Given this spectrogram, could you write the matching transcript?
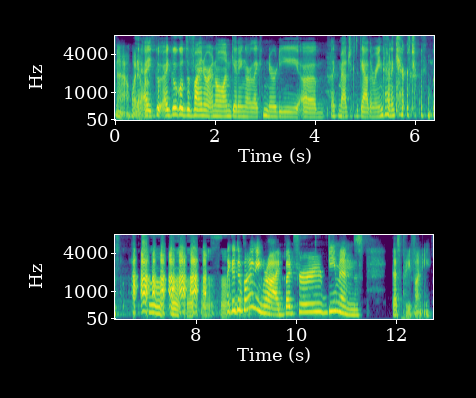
nah, whatever. I go- I googled diviner and all I'm getting are like nerdy, um, like Magic the Gathering kind of characters. like a divining rod, but for demons. That's pretty funny.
